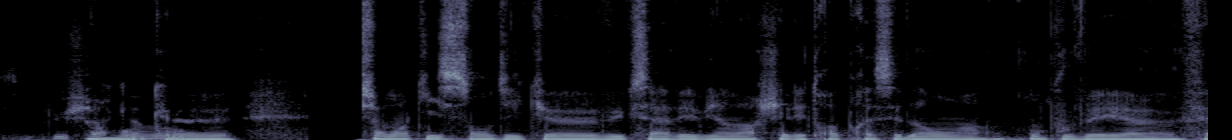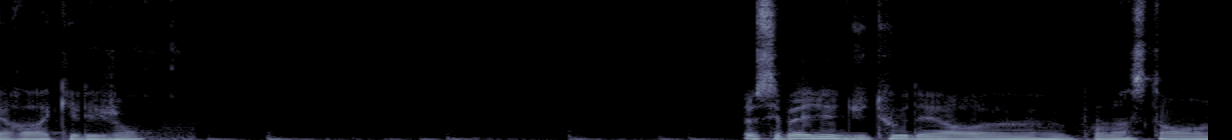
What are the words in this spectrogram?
C'est plus cher qu'avant. que- sûrement qu'ils se sont dit que vu que ça avait bien marché les trois précédents, on pouvait euh, faire raquer les gens. Je sais pas du tout d'ailleurs euh, pour l'instant.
